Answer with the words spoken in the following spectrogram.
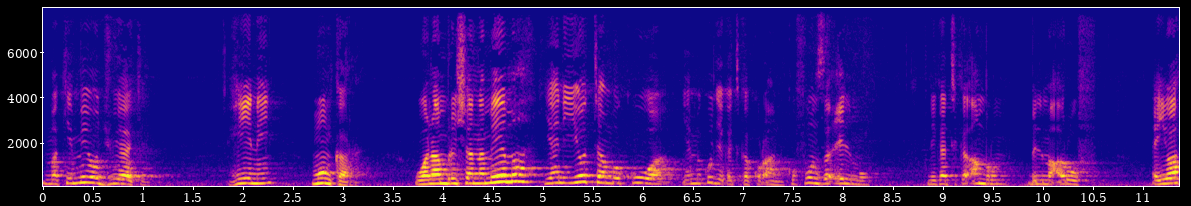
makemeo juu yake. Hii ni munkar. Wanaamrishana mema yani yote ambokuwa yamekuja katika Qur'an. Kufunza ilmu ni katika amru bil ma'ruf. Aiywa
